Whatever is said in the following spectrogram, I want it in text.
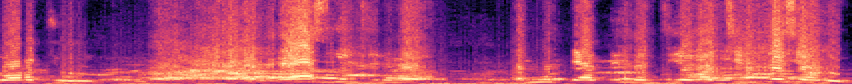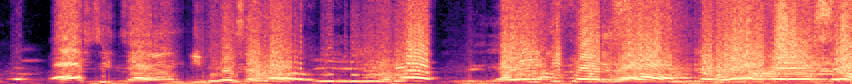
చూడొచ్చు సినిమా అమ్ము యాక్టింగ్ జీవా చింపేశాడు లాస్ట్ జగన్ చింపేశాడు పైకి పోరిస్తా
